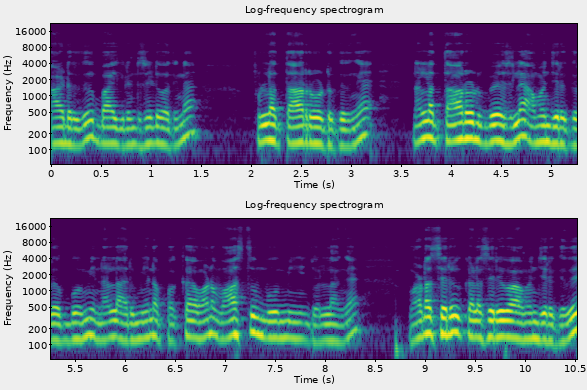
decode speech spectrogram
காடு இருக்குது. பாக்கி ரெண்டு சைடு பார்த்தீங்கன்னா ஃபுல்லாக தார் ரோடு இருக்குதுங்க. நல்ல தாரோடு பேஸில் அமைஞ்சிருக்கிற பூமி நல்ல அருமையான பக்காவான வாஸ்து பூமின்னு சொல்லாங்க. வட செருவு கலசெருவாக அமைஞ்சிருக்குது.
